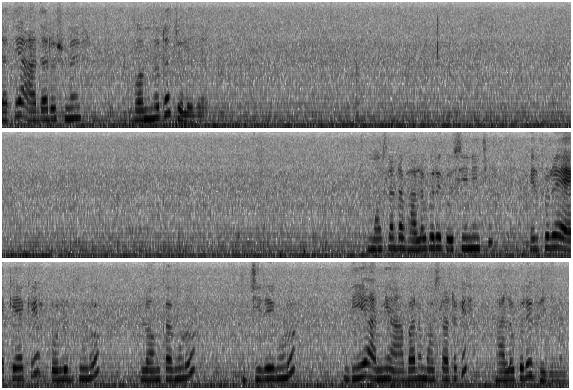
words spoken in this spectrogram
যাতে আদা, রসুনের গন্ধটা চলে যায়। মশলাটা ভালো করে কষিয়ে নিয়েছি। এরপরে একে একে হলুদ গুঁড়ো, লঙ্কা গুঁড়ো, জিরে গুঁড়ো দিয়ে আমি আবারও মশলাটাকে ভালো করে ভেজে নেব।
